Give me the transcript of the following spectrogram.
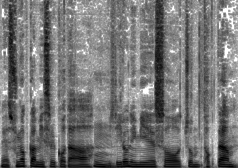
네, 중압감이 있을 거다. 음. 이제 이런 의미에서 좀 덕담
